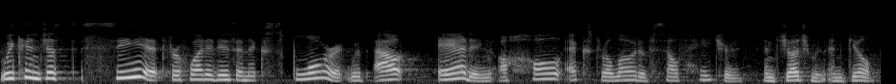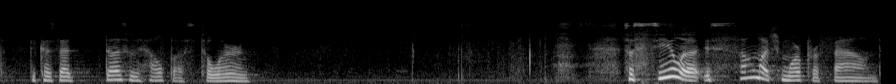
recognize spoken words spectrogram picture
we can just see it for what it is and explore it without adding a whole extra load of self-hatred and judgment and guilt, because that doesn't help us to learn. So sila is so much more profound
